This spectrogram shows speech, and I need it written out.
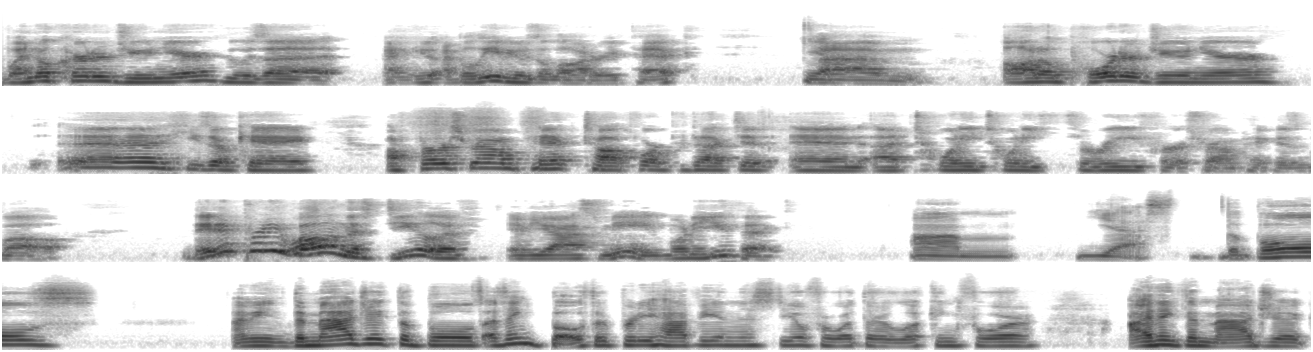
Wendell Carter Jr., who was a I, I believe he was a lottery pick. Yeah. Um, Otto Porter Jr. Eh, he's okay. A first round pick, top four protected, and a 2023 first round pick as well. They did pretty well in this deal, if if you ask me. What do you think? Um, yes, the Bulls. I mean, the Magic, the Bulls. I think both are pretty happy in this deal for what they're looking for. I think the Magic,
